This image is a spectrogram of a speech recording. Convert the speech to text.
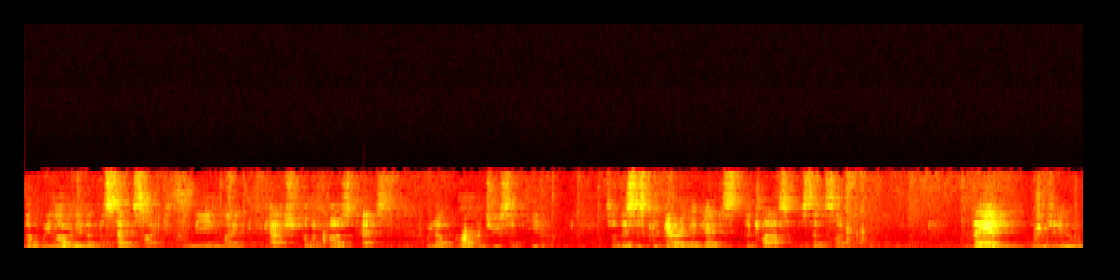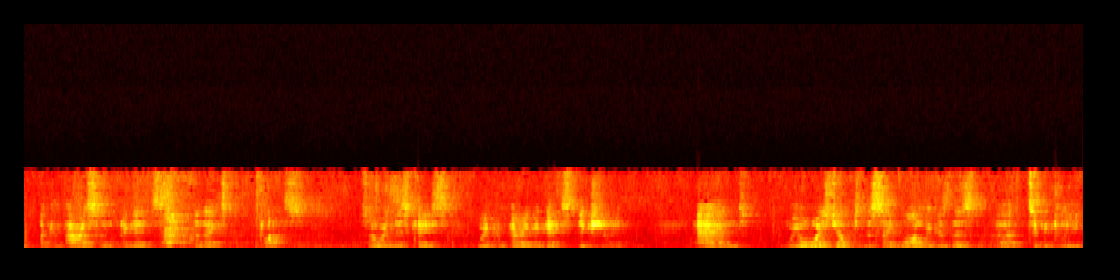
that we loaded at the send site in the inline cache for the first test. We don't reproduce it here. So this is comparing against the class of the send site. Then we do a comparison against the next class. So in this case, we're comparing against dictionary. And we always jump to the same one because there's uh, typically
